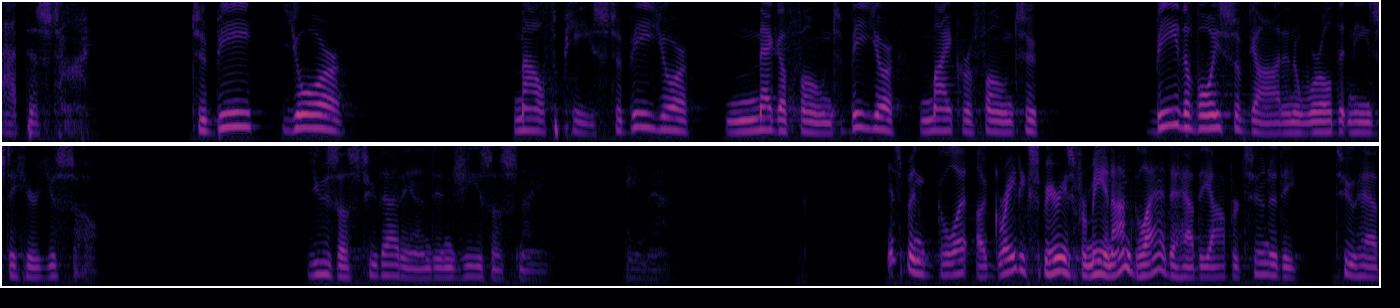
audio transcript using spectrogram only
at this time, to be your mouthpiece, to be your megaphone, to be your microphone, to be the voice of God in a world that needs to hear you so. Use us to that end in Jesus' name. Amen. It's been a great experience for me, and I'm glad to have the opportunity to have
